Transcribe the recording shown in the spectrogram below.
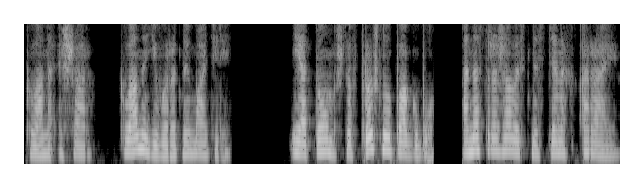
клана Эшар, клана его родной матери, и о том, что в прошлую пагубу она сражалась на стенах Араи.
